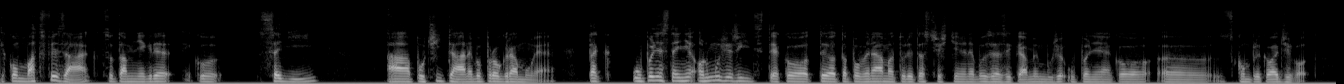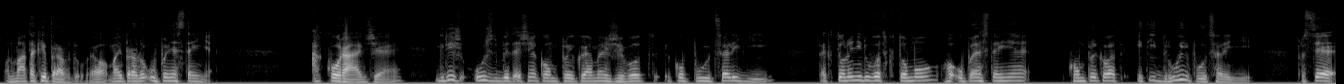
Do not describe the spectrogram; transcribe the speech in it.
jako matfizák, co tam někde jako sedí a počítá nebo programuje, tak úplně stejně on může říct, jako ty ta povinná maturita z češtiny nebo z jazyka mi může úplně jako uh, zkomplikovat život. On má taky pravdu, jo? Mají pravdu úplně stejně. Akorát, že když už zbytečně komplikujeme život jako půlce lidí, tak to není důvod k tomu ho úplně stejně komplikovat i té druhé půlce lidí. Prostě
